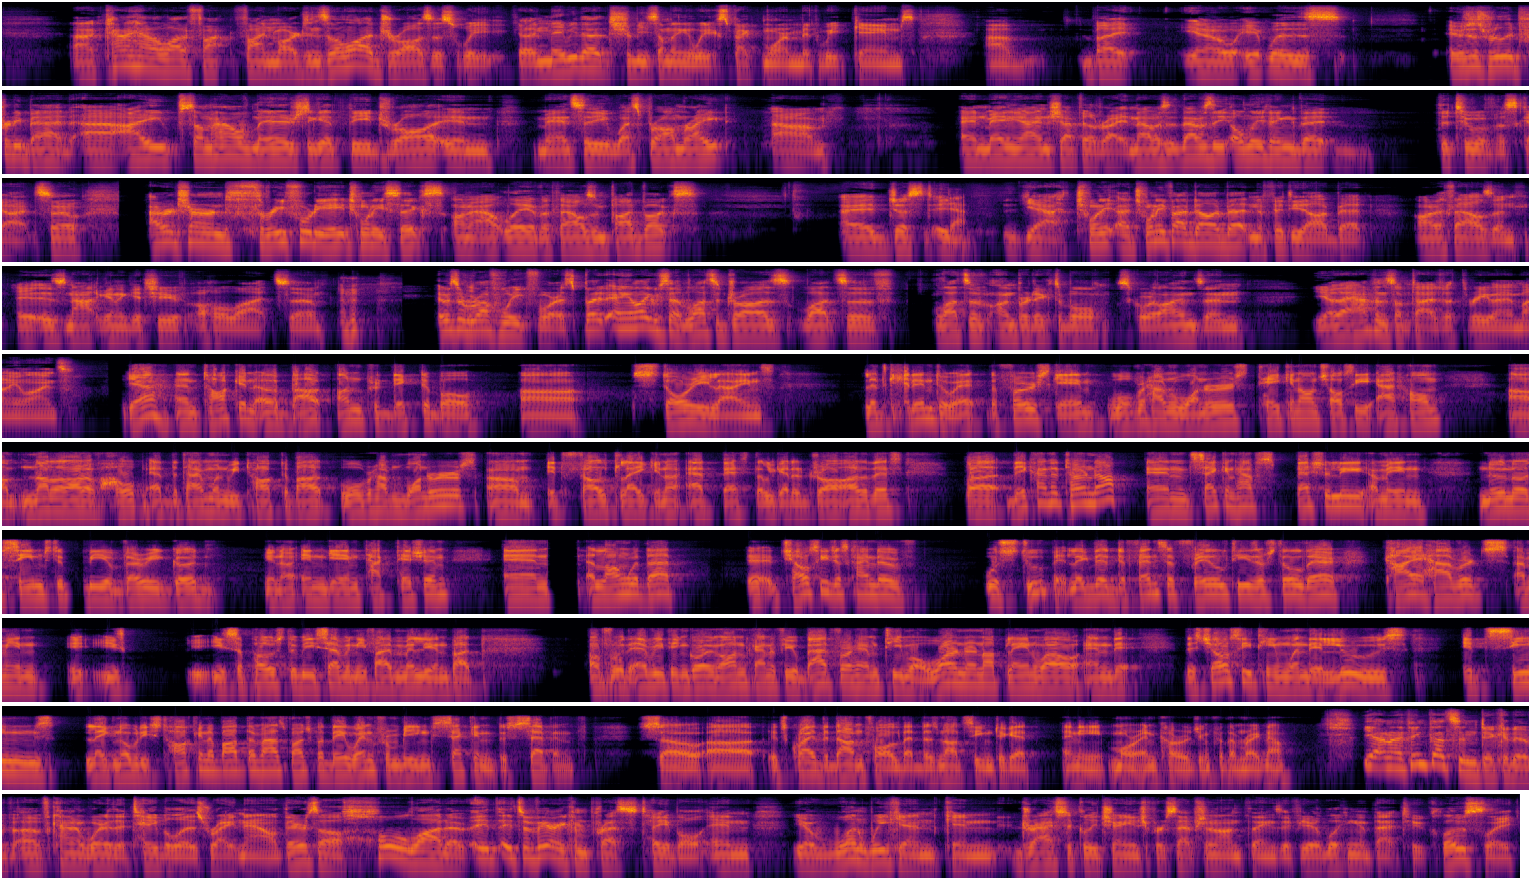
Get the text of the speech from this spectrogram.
uh, kind of had a lot of fi- fine margins and a lot of draws this week, and maybe that should be something that we expect more in midweek games. Um, but you know, it was it was just really pretty bad. Uh, I somehow managed to get the draw in Man City West Brom right, um, and Man United and Sheffield right, and that was that was the only thing that the two of us got. So I returned three forty eight twenty six on an outlay of a thousand pod bucks. I just it, yeah. yeah twenty a twenty five dollar bet and a fifty dollar bet on a thousand is not going to get you a whole lot. So. it was a rough week for us. But and like we said, lots of draws, lots of lots of unpredictable score lines, and you know that happens sometimes with three way money lines. Yeah, and talking about unpredictable uh, storylines, let's get into it. The first game, Wolverhampton Wanderers taking on Chelsea at home. Um, not a lot of hope at the time when we talked about Wolverhampton Wanderers. Um, it felt like, you know, at best they'll get a draw out of this but they kind of turned up. And second half, especially, I mean, Nuno seems to be a very good, you know, in-game tactician. And along with that, uh, Chelsea just kind of was stupid. Like the defensive frailties are still there. Kai Havertz, I mean, he's he's supposed to be 75 million, but of with everything going on, kind of feel bad for him. Timo Werner not playing well, and this Chelsea team when they lose, it seems like nobody's talking about them as much, but they went from being second to seventh. So uh, it's quite the downfall that does not seem to get any more encouraging for them right now. Yeah, and I think that's indicative of kind of where the table is right now. There's a whole lot of it, it's a very compressed table, and you know one weekend can drastically change perception on things if you're looking at that too closely.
